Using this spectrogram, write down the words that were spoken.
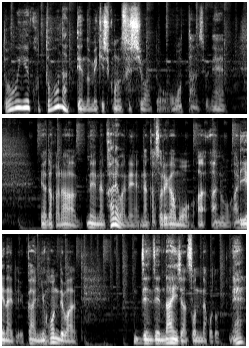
どういうことどうなってんの？メキシコの寿司はと思ったんですよね。いやだからねなんか彼はねなんかそれがもうああのありえないというか日本では全然ないじゃんそんなことってね。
